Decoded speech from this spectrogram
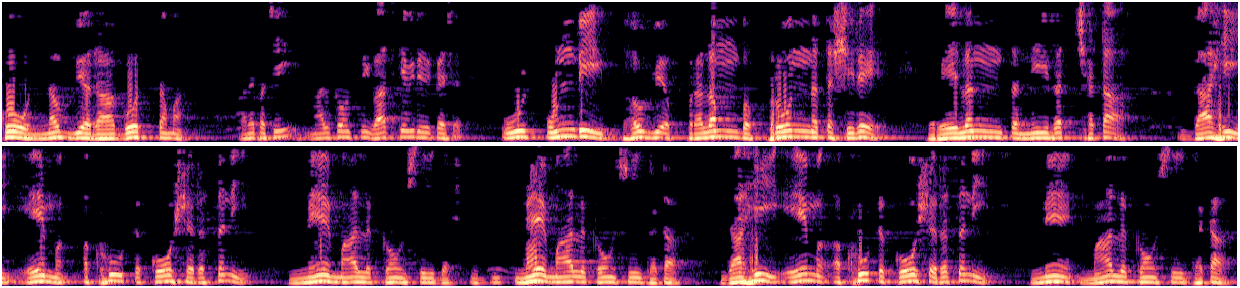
કો નવ્ય રાગોત્તમ અને પછી માલકંસની વાત કેવી રીતે કહે છે? ઊંડી ભવ્ય, પ્રલંબ, પ્રોન્નત શિરે, રેલંત નીરચ્છટા ગાહી, એમ અખૂટ કોશ રસની, મે માલ કૌંસી મે માલ કૌંસી ઘટા, ગાહી, એમ અખૂટ કોશ રસની, મેં માલ કૌંસી ઘટા.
